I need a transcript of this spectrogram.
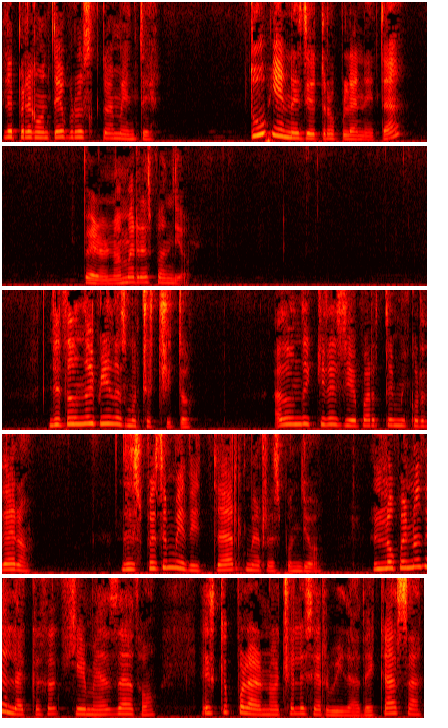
Le pregunté bruscamente. ¿Tú vienes de otro planeta? Pero no me respondió. ¿De dónde vienes, muchachito? ¿A dónde quieres llevarte mi cordero? Después de meditar me respondió Lo bueno de la caja que me has dado es que por la noche le servirá de casa.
